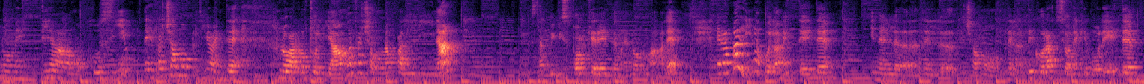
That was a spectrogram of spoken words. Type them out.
Lo mettiamo così e facciamo praticamente lo arrotoliamo e facciamo una pallina. Questa qui vi sporcherete ma è normale. E la pallina poi la mettete nel, nel, diciamo, nella decorazione che volete.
